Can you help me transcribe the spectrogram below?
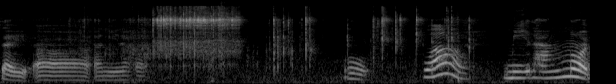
ใส่อ่าอันนี้นะคะโอ้ว้าว มีทั้งหมด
